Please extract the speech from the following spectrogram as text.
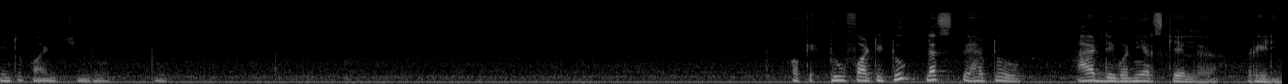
into 0.02 okay 242 plus we have to add the vernier scale uh, reading.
